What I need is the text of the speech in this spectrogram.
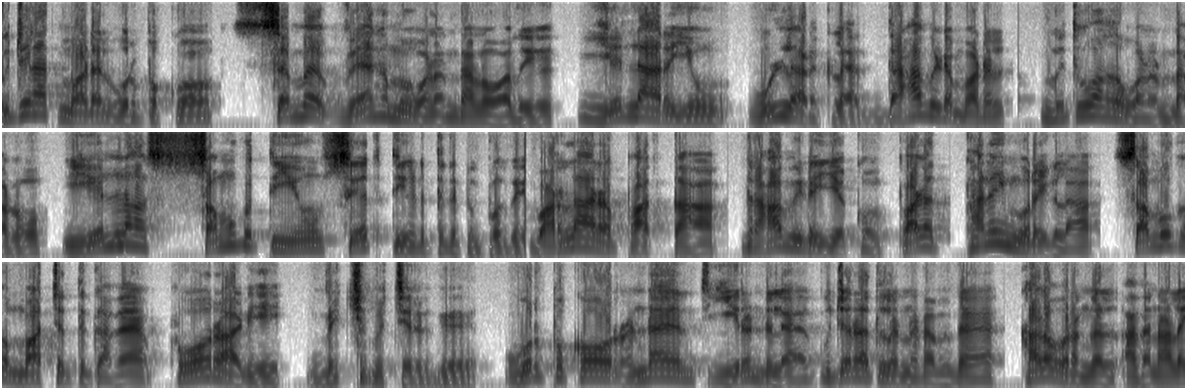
குஜராத் மாடல் ஒரு பக்கம் செம வேகமா வளர்ந்தாலும் அது எல்லாரையும் உள்ளடக்கல. திராவிட மாடல் மெதுவாக வளர்ந்தாலும் எல்லா சம சமூகத்தையும் சேர்த்து எடுத்துக்கிட்டு போகுது. வரலாற பார்த்தா திராவிட இயக்கம் பல தலைமுறைகளா சமூக மாற்றத்துக்காக போராடி வெற்றி பெற்றிருக்கு. ஒரு பக்கம் ரெண்டாயிரத்தி இரண்டுல குஜராத்ல நடந்த கலவரங்கள் அதனால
